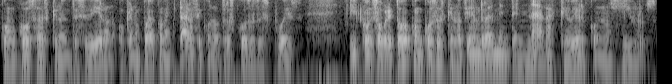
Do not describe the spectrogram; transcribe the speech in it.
con cosas que lo antecedieron o que no pueda conectarse con otras cosas después. Y sobre todo con cosas que no tienen realmente nada que ver con los libros.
